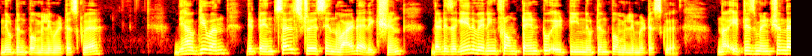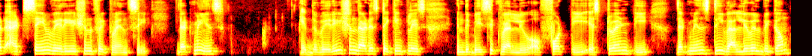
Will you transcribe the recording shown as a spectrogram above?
Newton per millimeter square. They have given the tensile stress in y direction that is again varying from 10 to 18 Newton per millimeter square. Now it is mentioned that at same variation frequency, that means if the variation that is taking place in the basic value of 40 is 20, that means the value will become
